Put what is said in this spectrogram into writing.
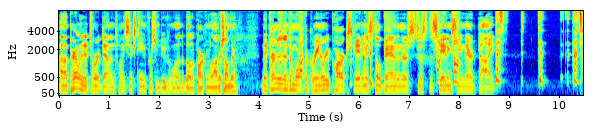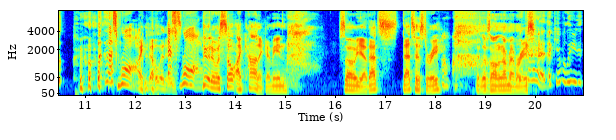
Uh, apparently, they tore it down in 2016 for some dude who wanted to build a parking lot or something. They turned it into more of a greenery park. Skating is still banned, and there's just the skating scene there died. That's that, that's that's wrong. I know it is. That's wrong. dude. It was so iconic. I mean, so yeah, that's that's history. It lives on in our memories. God, I can't believe it.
